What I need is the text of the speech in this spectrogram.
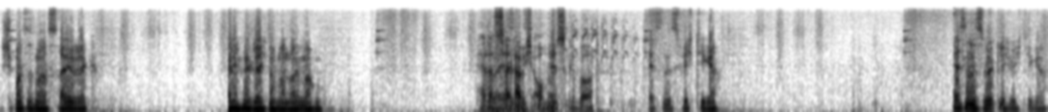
Ich schmeiß jetzt mal das Seil weg. Kann ich mir gleich nochmal neu machen. Ja, das Aber Seil habe ich auch Essen- missgebaut. Essen ist wichtiger. Essen ist wirklich wichtiger.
